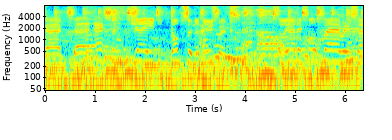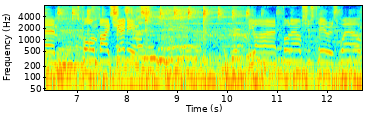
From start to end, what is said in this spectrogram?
Yeah, uh, S and J Dobson Amusements. So yeah, this whole fair is um, put on by Jennings. You got a fun house just here as well.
